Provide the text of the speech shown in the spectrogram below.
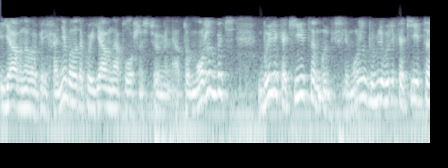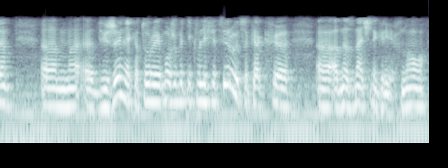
явного греха, не было такой явной оплошности у меня, то, может быть, были какие-то мысли, может быть, были какие-то эм, движения, которые, может быть, не квалифицируются как э, однозначный грех, но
